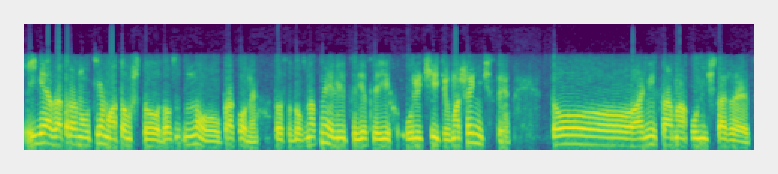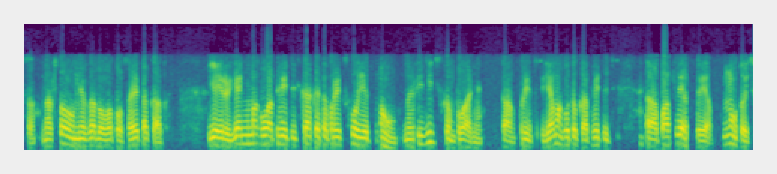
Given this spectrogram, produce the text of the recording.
И я затронул тему о том, что, ну, проконы, то, что должностные лица, если их уличить в мошенничестве, то они самоуничтожаются. На что он мне задал вопрос, а это как? Я говорю, я не могу ответить, как это происходит, ну, на физическом плане, там, в принципе, я могу только ответить э, последствия, ну, то есть,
